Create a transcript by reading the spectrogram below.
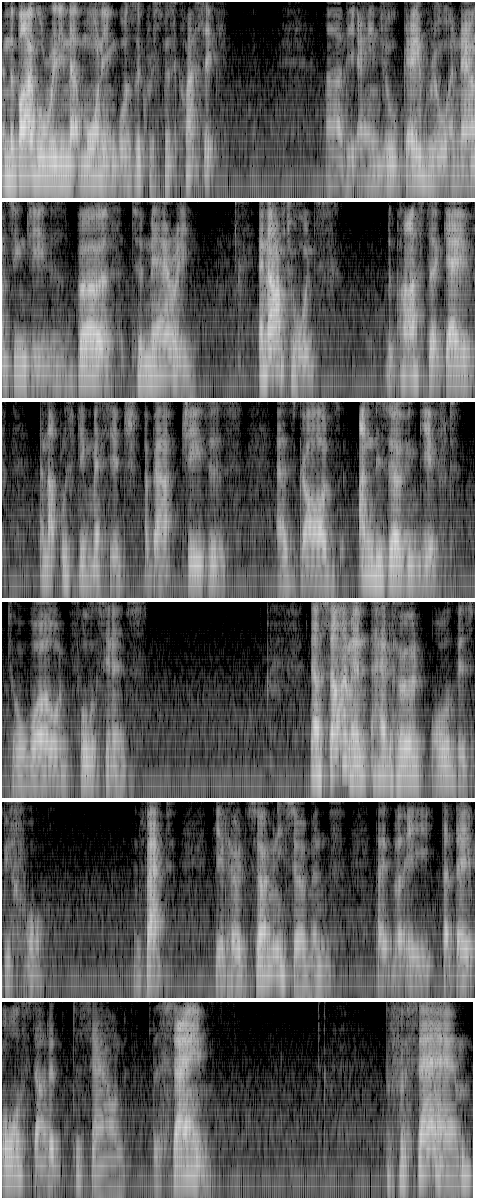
And the Bible reading that morning was a Christmas classic. Uh, the angel Gabriel announcing Jesus' birth to Mary. And afterwards, the pastor gave an uplifting message about Jesus as God's undeserving gift to a world full of sinners. Now, Simon had heard all of this before. In fact, he had heard so many sermons that they, that they all started to sound the same. But for Sam,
